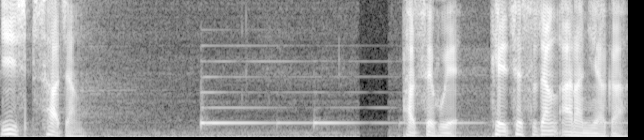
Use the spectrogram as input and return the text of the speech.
24장 닷새 후에 대제사장 아나니아가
